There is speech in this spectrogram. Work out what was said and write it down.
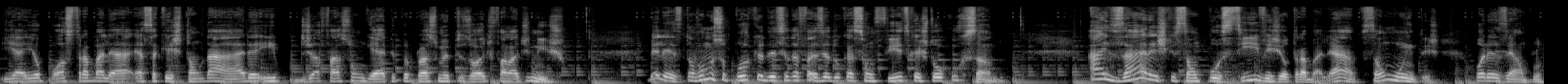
E aí eu posso trabalhar essa questão da área e já faço um gap para o próximo episódio falar de nicho. Beleza, então vamos supor que eu decida fazer educação física, estou cursando. As áreas que são possíveis de eu trabalhar são muitas. Por exemplo,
